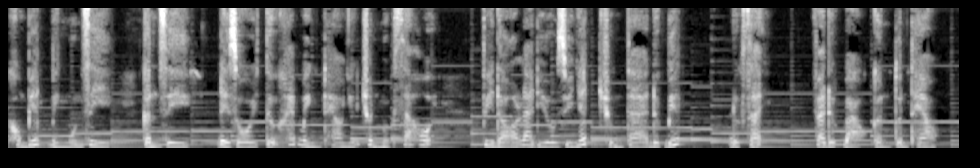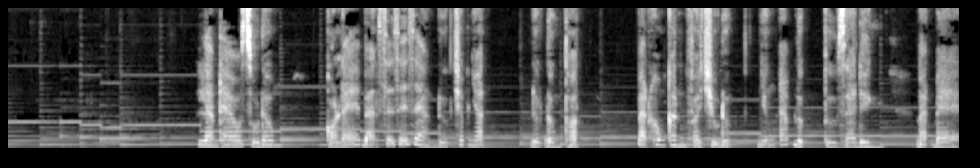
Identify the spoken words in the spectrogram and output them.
không biết mình muốn gì, cần gì để rồi tự khép mình theo những chuẩn mực xã hội. Vì đó là điều duy nhất chúng ta được biết, được dạy và được bảo cần tuân theo. Làm theo số đông, có lẽ bạn sẽ dễ dàng được chấp nhận được đồng thuận. Bạn không cần phải chịu đựng những áp lực từ gia đình, bạn bè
